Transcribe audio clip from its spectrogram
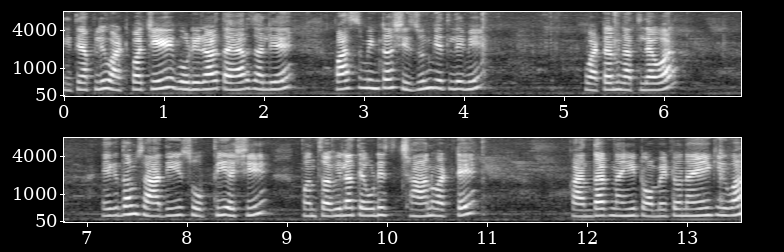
इथे आपली वाटपाची गोडी डाळ तयार झाली आहे. पाच मिनटं शिजून घेतली मी. वाटण घातल्यावर. एकदम साधी सोपी अशी पण चवीला तेवढीच छान वाटते. कांदा नाही टोमॅटो नाही किंवा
